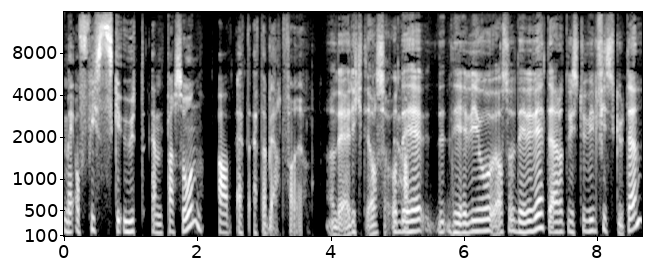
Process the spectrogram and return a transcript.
med å fiske ut en person av et etablert forhold. Ja, det er riktig, altså. Og det, det, det vi jo, altså det vi vet er at hvis du vil fiske ut en,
